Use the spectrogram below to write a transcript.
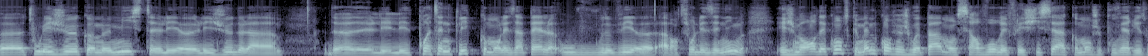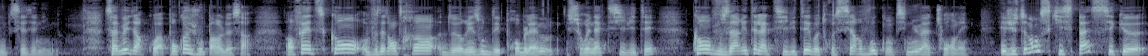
euh, tous les jeux comme Myst, les, euh, les jeux de la de, les, les point and click comme on les appelle, où vous devez euh, avoir toujours des énigmes. Et je me rendais compte que même quand je jouais pas, mon cerveau réfléchissait à comment je pouvais résoudre ces énigmes. Ça veut dire quoi? Pourquoi je vous parle de ça? En fait, quand vous êtes en train de résoudre des problèmes sur une activité, quand vous arrêtez l'activité, votre cerveau continue à tourner. Et justement, ce qui se passe, c'est que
